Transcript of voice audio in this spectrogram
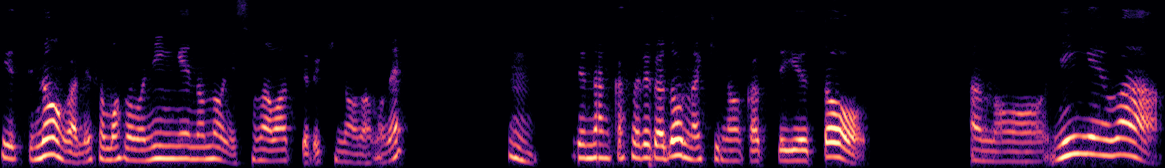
て言って脳がねそもそも人間の脳に備わってる機能なのね。うん。でなんかそれがどんな機能かっていうとあの人間は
